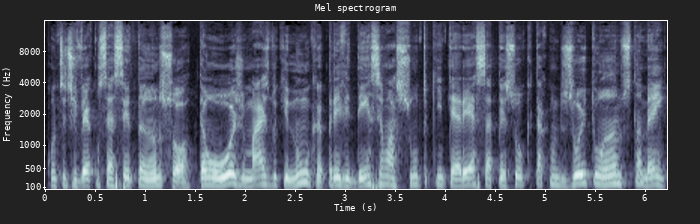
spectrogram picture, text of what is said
quando você tiver com 60 anos só. Então hoje, mais do que nunca, previdência é um assunto que interessa a pessoa que está com 18 anos também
